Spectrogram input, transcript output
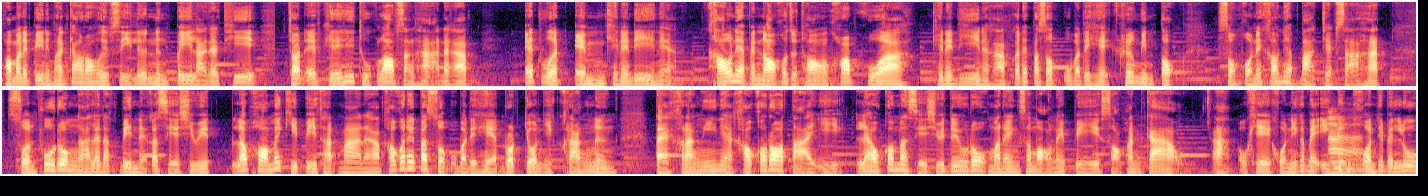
พอมาในปี 1964 หรือ 1 ปีหลังจากที่จอห์นเอฟเคนเนดีถูกลอบสังหารนะครับเอ็ดเวิร์ดเอ็มเคนเนดีเนี่ยเขาเนี่ยเป็นน้องคนสุดท้องของครอบครัวเคนเนดีนะครับก็ได้ประสบอุบัติเหตุเครื่องบินตก ส่งผลให้เขาเนี่ยบาดเจ็บสาหัส ส่วนผู้ร่วมงานและนักบินเนี่ยก็เสียชีวิต แล้วพอไม่กี่ปีถัดมานะครับเขาก็ได้ประสบอุบัติเหตุรถยนต์อีกครั้งหนึ่งแต่ครั้งนี้เนี่ยเขาก็รอดตายอีก แล้วก็มาเสียชีวิตด้วยโรคมะเร็งสมองในปี 2009อะโอเค คนนี้ก็เป็นอีกหนึ่งคนที่เป็นลูก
